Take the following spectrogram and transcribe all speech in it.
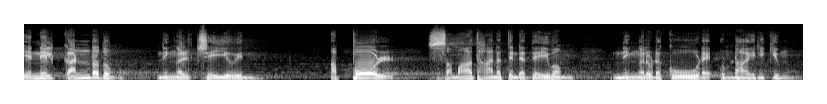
എന്നിൽ കണ്ടതും നിങ്ങൾ ചെയ്യുവിൻ. അപ്പോൾ സമാധാനത്തിന്റെ ദൈവം നിങ്ങളുടെ കൂടെ ഉണ്ടായിരിക്കും.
